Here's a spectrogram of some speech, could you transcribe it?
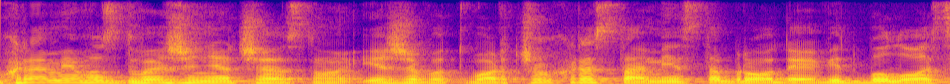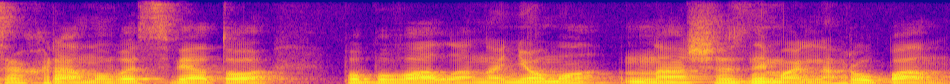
храмі Воздвиження Чесного і Животворчого Христа міста Броди відбулося храмове свято. Побувала на ньому наша знімальна група.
